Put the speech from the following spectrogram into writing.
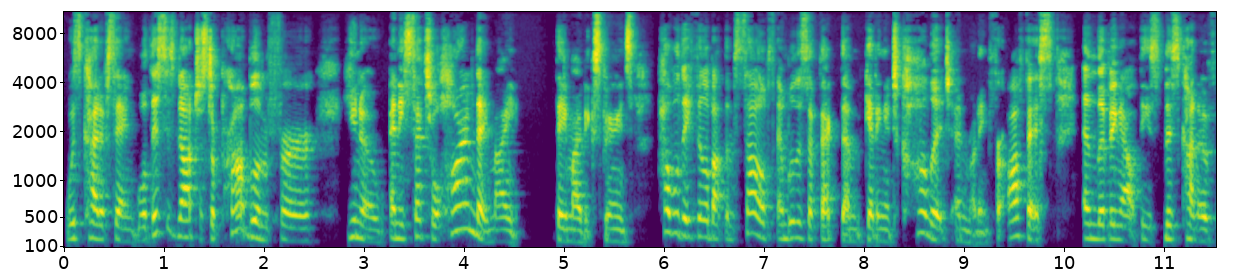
was kind of saying, well, this is not just a problem for, you know, any sexual harm they might they might experience. How will they feel about themselves? And will this affect them getting into college and running for office and living out these this kind of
